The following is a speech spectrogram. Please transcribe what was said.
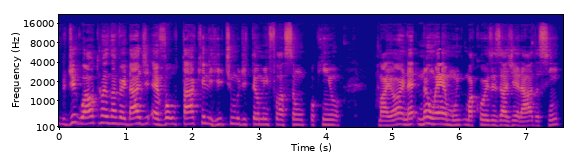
Digo alta, mas na verdade é voltar aquele ritmo de ter uma inflação um pouquinho maior, né? Não é uma coisa exagerada assim,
